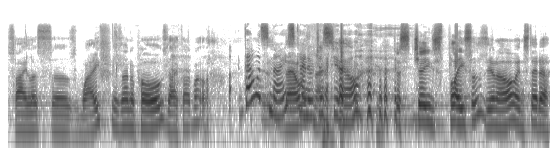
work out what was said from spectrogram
Uh, Silas's wife is unopposed. I thought, well, that was nice, that kind was of just, you know, just change places, you know, instead of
